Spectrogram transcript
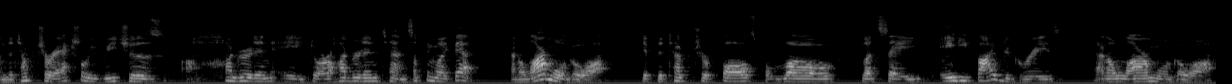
and the temperature actually reaches 108 or 110, something like that. An alarm will go off. If the temperature falls below, let's say 85 degrees, an alarm will go off.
